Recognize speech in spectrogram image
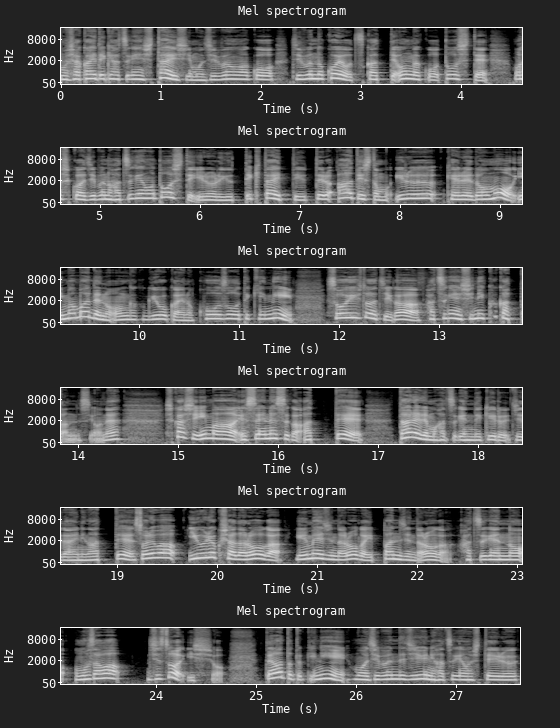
もう社会的発言したいし、もう自分はこう、自分の声を使って音楽を通して、もしくは自分の発言を通していろいろ言ってきたいって言ってるアーティストもいるけれども、今までの音楽業界の構造的に、そういう人たちが発言しにくかったんですよね。しかし今、SNS があって、誰でも発言できる時代になって、それは有力者だろうが、有名人だろうが、一般人だろうが、発言の重さは実は一緒。ってなった時にもう自分で自由に発言をしている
